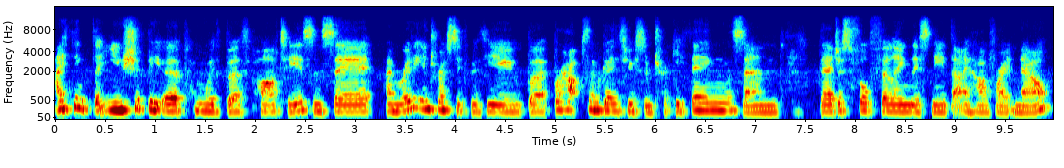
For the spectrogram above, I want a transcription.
I think that you should be open with both parties and say, I'm really interested with you, but perhaps I'm going through some tricky things and they're just fulfilling this need that I have right now.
